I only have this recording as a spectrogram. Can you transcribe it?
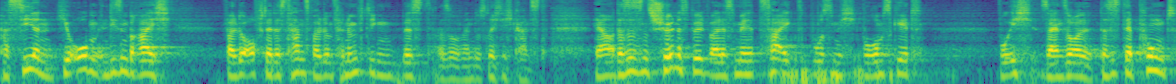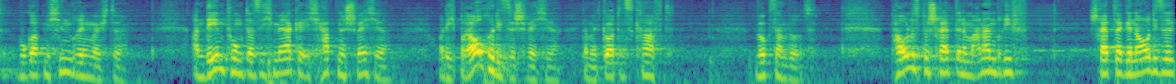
passieren hier oben in diesem Bereich, weil du auf der Distanz, weil du im Vernünftigen bist, also wenn du es richtig kannst. Ja, und das ist ein schönes Bild, weil es mir zeigt, worum es geht, wo ich sein soll. Das ist der Punkt, wo Gott mich hinbringen möchte. An dem Punkt, dass ich merke, ich habe eine Schwäche und ich brauche diese Schwäche, damit Gottes Kraft wirksam wird. Paulus beschreibt in einem anderen Brief, schreibt er genau diese,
